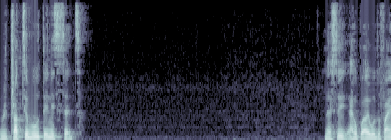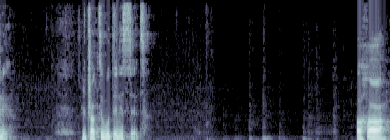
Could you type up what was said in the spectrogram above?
Retractable tennis set. Let's see. I hope we're able to find it. Retractable tennis set. Aha. Uh-huh.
